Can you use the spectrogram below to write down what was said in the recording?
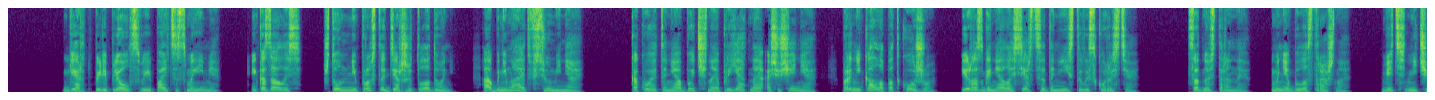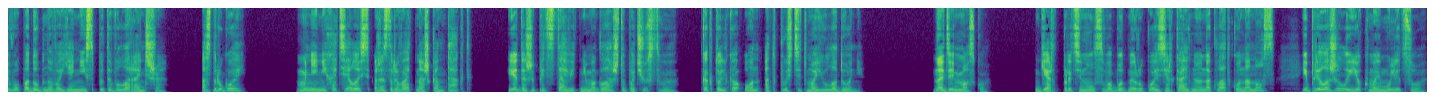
Герд переплел свои пальцы с моими, и казалось, что он не просто держит ладонь, а обнимает всю меня. Какое-то необычное приятное ощущение проникало под кожу и разгоняло сердце до неистовой скорости. С одной стороны, мне было страшно, ведь ничего подобного я не испытывала раньше. А с другой, мне не хотелось разрывать наш контакт. Я даже представить не могла, что почувствую, как только он отпустит мою ладонь. «Надень маску». Герд протянул свободной рукой зеркальную накладку на нос и приложил ее к моему лицу.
